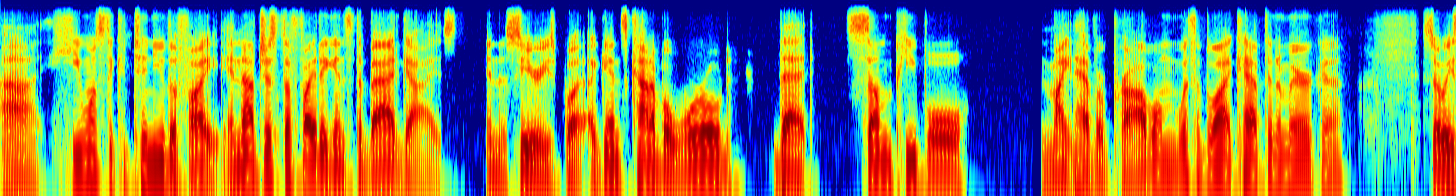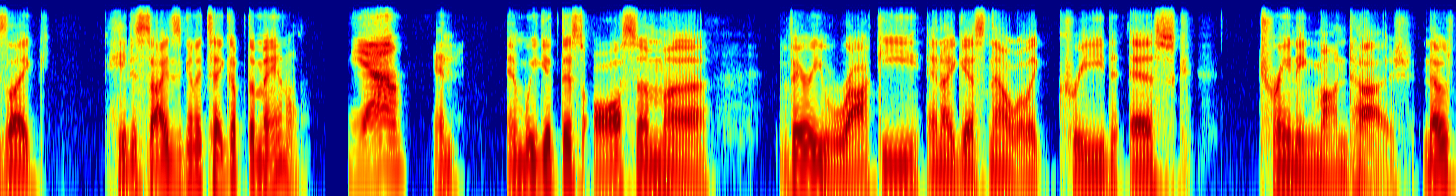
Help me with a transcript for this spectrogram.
Uh, he wants to continue the fight, and not just the fight against the bad guys in the series, but against kind of a world that some people might have a problem with a black Captain America. So he's like, he decides he's going to take up the mantle. Yeah. And and we get this awesome, uh, very Rocky and I guess now like Creed esque training montage. And that was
